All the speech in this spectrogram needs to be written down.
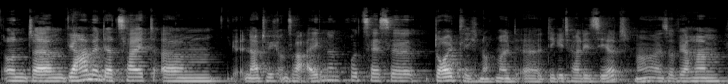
Und ähm, wir haben in der Zeit ähm, natürlich unsere eigenen Prozesse deutlich nochmal äh, digitalisiert. Ne? Also wir haben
